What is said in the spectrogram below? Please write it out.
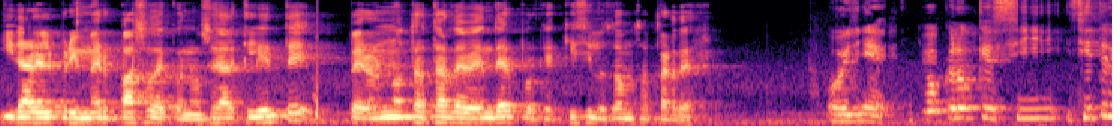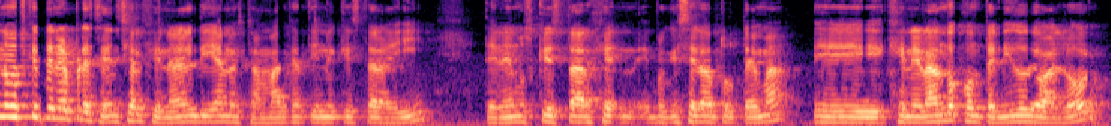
y dar el primer paso de conocer al cliente, pero no tratar de vender porque aquí sí los vamos a perder. Oye, yo creo que sí, sí tenemos que tener presencia al final del día, nuestra marca tiene que estar ahí, tenemos que estar, porque ese era otro tema, eh, generando contenido de valor,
